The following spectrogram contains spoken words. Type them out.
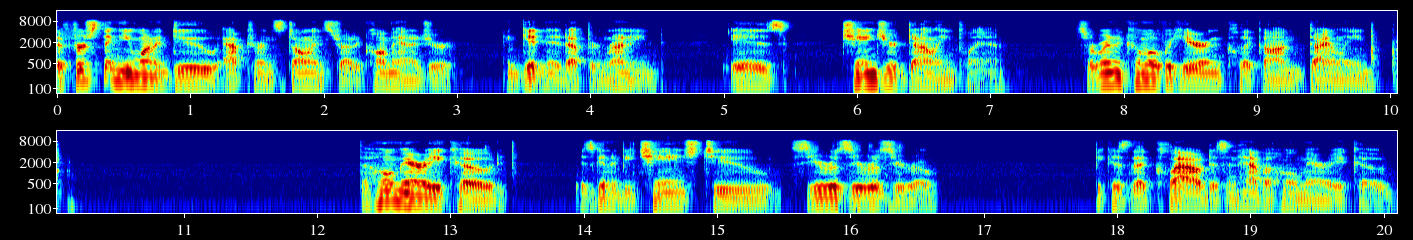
The first thing you want to do after installing Strata Call Manager and getting it up and running is change your dialing plan. So we're going to come over here and click on dialing. The home area code is going to be changed to 000 because the cloud doesn't have a home area code.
